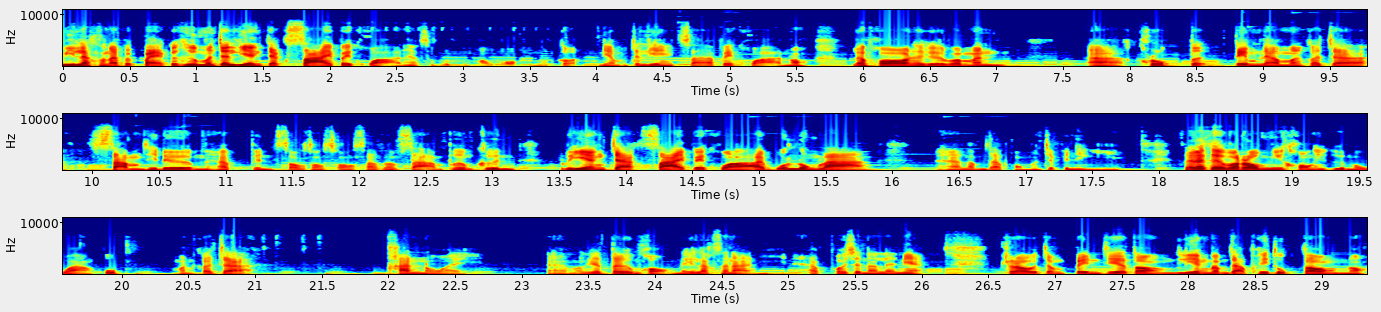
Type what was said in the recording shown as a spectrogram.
มีลักษณะแปลกๆ ก็คือมันจะเรียงจากซ้ายไปขวานะครับ สมมติผมเอาออกให้หมดก่อน เนี่ยมันจะเรียงจากซ้ายไปขวาเนาะ แล้วพอถ้าเกิดว่ามันครบเต็มแล้วมันก็จะซ้ำที่เดิมนะครับ เป็น 2 2 2 3 3 3 เพิ่มขึ้น เรียงจากซ้ายไปขวาบนลงล่าง นะฮะลำดับของมันจะเป็นอย่างนี้ แต่ถ้าเกิดว่าเรามีของอย่างอื่นมาวางปุ๊บ มันก็จะขั้นเอาไว้อ่ามันก็จะเติมของในลักษณะนี้นะครับ เพราะฉะนั้นแล้วเนี่ยเราจำเป็นที่จะต้องเรียงลำดับให้ถูกต้องเนาะ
